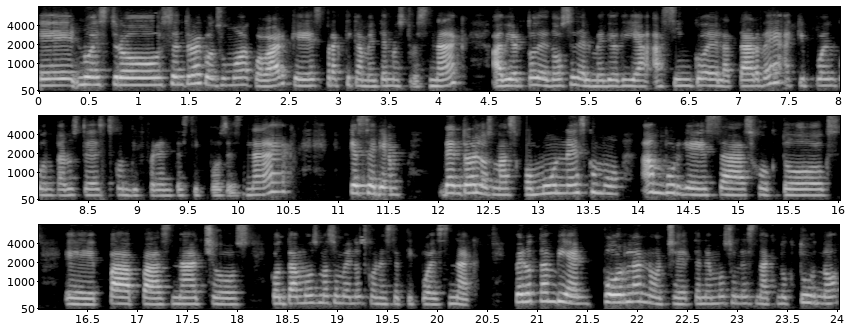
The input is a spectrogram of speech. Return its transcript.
Eh, nuestro centro de consumo de Aquabar, que es prácticamente nuestro snack, abierto de 12 del mediodía a 5 de la tarde. Aquí pueden contar ustedes con diferentes tipos de snack, que serían dentro de los más comunes como hamburguesas, hot dogs, eh, papas, nachos. Contamos más o menos con este tipo de snack pero también por la noche tenemos un snack nocturno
